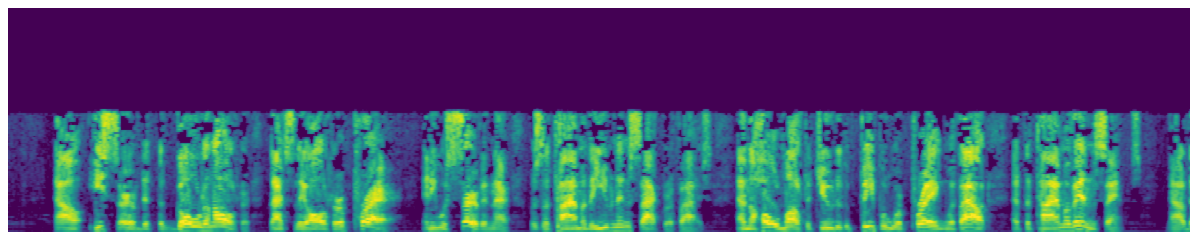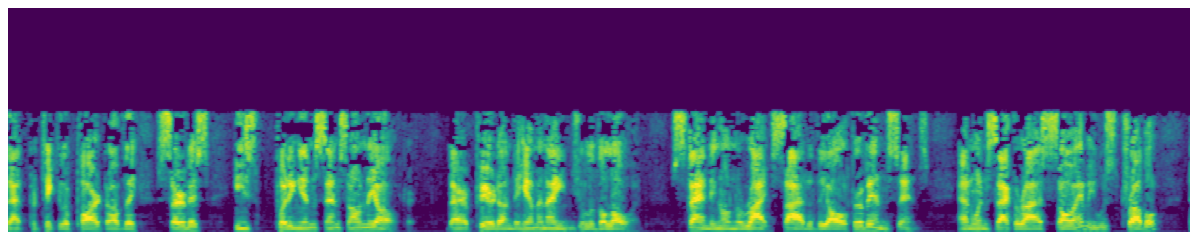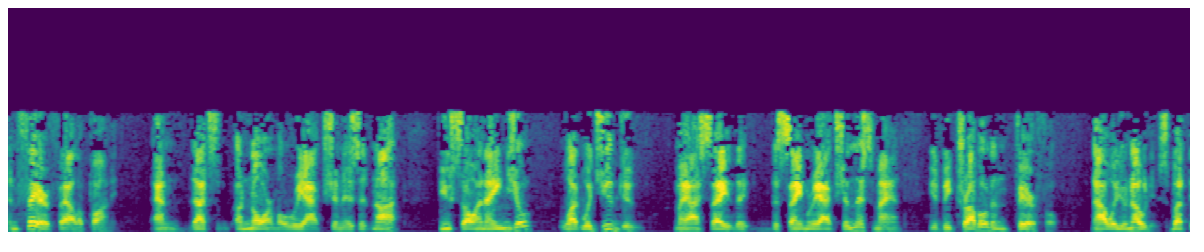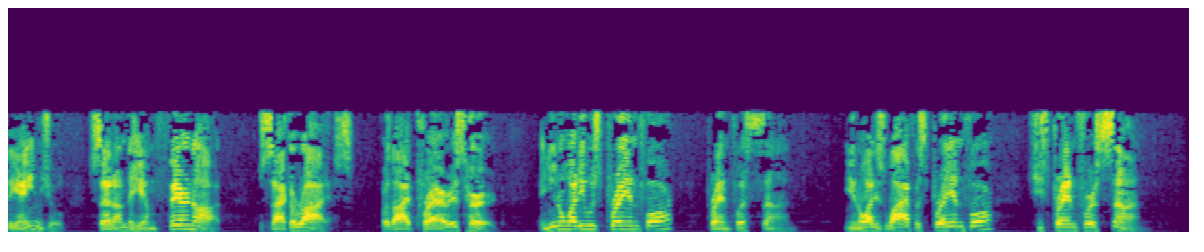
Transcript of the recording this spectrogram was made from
Now, he served at the golden altar. That's the altar of prayer. And he was serving there. It was the time of the evening sacrifice. And the whole multitude of the people were praying without at the time of incense. Now, that particular part of the service, he's putting incense on the altar. There appeared unto him an angel of the Lord, standing on the right side of the altar of incense. And when Zacharias saw him, he was troubled, and fear fell upon him. And that's a normal reaction, is it not? You saw an angel, what would you do? May I say that the same reaction this man. You'd be troubled and fearful. Now will you notice? But the angel said unto him, Fear not, Zacharias, for thy prayer is heard. And you know what he was praying for? Praying for a son. You know what his wife was praying for? She's praying for a son.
